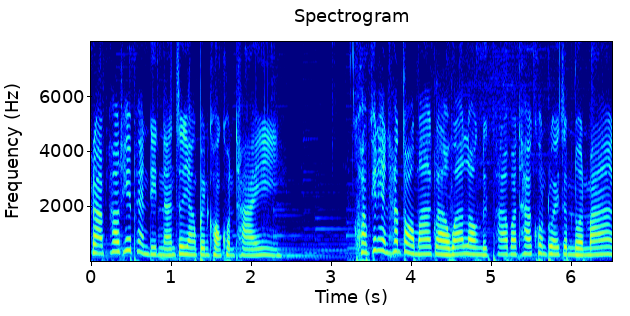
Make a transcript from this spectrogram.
กราบเท่าที่แผ่นดินนั้นจะยังเป็นของคนไทย ความคิดเห็นท่านต่อมากล่าวว่าลองนึกภาพว่าถ้าคนรวยจำนวนมาก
